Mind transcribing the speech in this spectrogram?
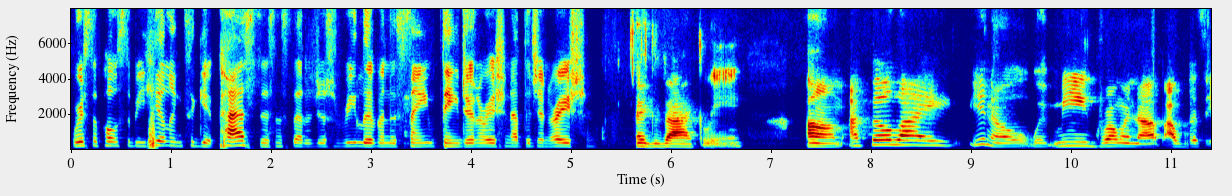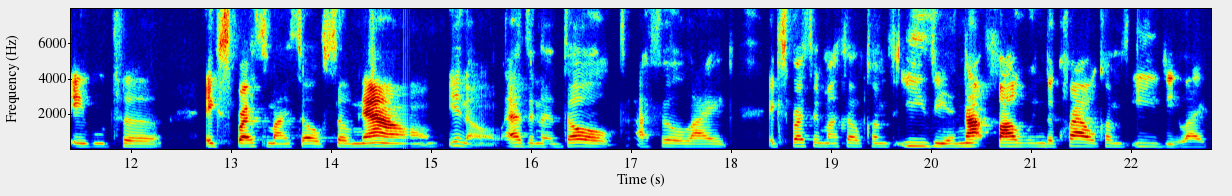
we're supposed to be healing to get past this instead of just reliving the same thing generation after generation. Exactly um, I feel like, you know, with me growing up, I was able to express myself. So now, you know, as an adult, I feel like expressing myself comes easy and not following the crowd comes easy. Like,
